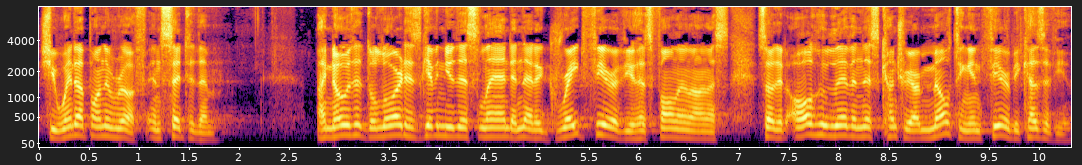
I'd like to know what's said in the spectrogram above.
she went up on the roof and said to them, I know that the Lord has given you this land and that a great fear of you has fallen on us, so that all who live in this country are melting in fear because of you.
